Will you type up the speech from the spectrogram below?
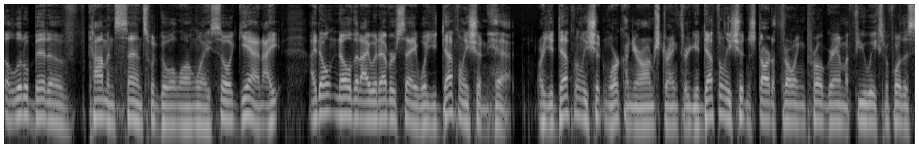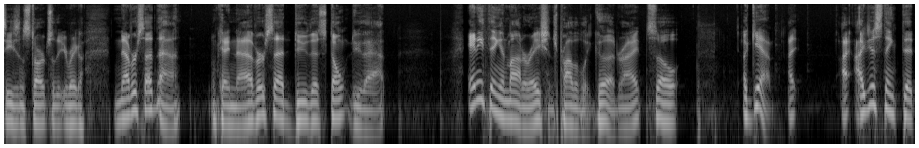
a little bit of common sense would go a long way. So again, I I don't know that I would ever say, well, you definitely shouldn't hit, or you definitely shouldn't work on your arm strength, or you definitely shouldn't start a throwing program a few weeks before the season starts so that you're ready. To go. Never said that. Okay, never said do this, don't do that. Anything in moderation is probably good, right? So again, I I, just think that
